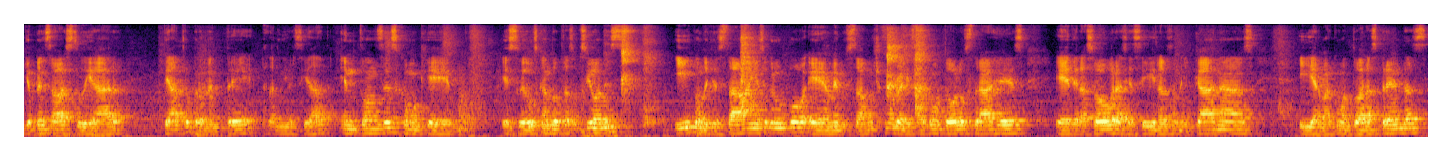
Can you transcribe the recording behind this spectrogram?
yo pensaba estudiar teatro, pero no entré a la universidad. Entonces como que estuve buscando otras opciones y cuando yo estaba en ese grupo eh, me gustaba mucho como realizar como todos los trajes eh, de las obras y así, ir a las americanas y armar como todas las prendas.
